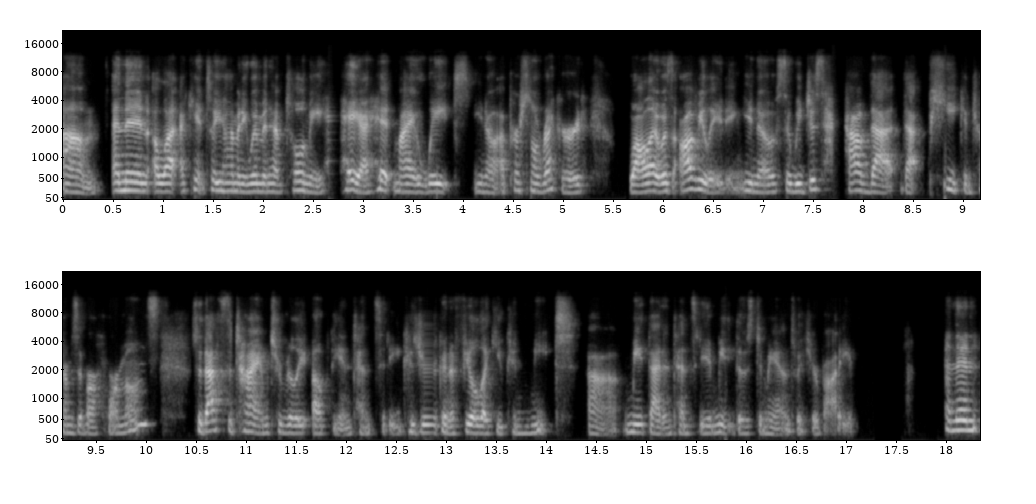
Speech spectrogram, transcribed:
Um, and then a lot, I can't tell you how many women have told me, Hey, I hit my weight, you know, a personal record while I was ovulating, you know. So we just have that that peak in terms of our hormones. So that's the time to really up the intensity because you're going to feel like you can meet uh, meet that intensity and meet those demands with your body. And then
